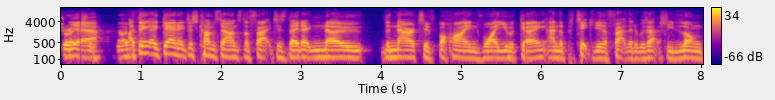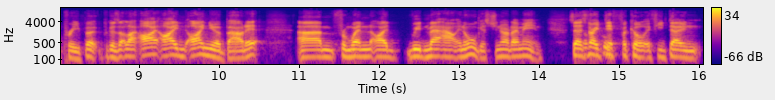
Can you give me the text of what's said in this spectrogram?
direction. Yeah, you know? I think again, it just comes down to the fact is they don't know the narrative behind why you were going, and the particularly the fact that it was actually long pre-booked. Because like I I I knew about it um, from when I we'd met out in August. You know what I mean? So it's very difficult if you don't.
